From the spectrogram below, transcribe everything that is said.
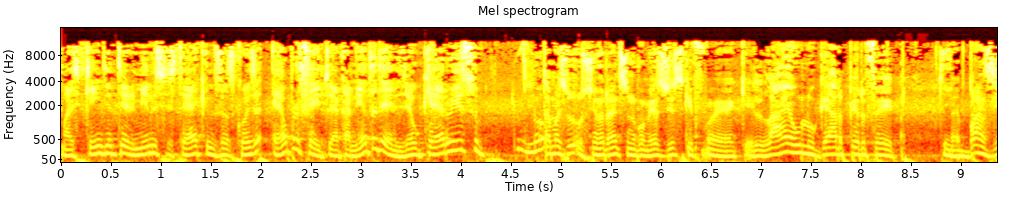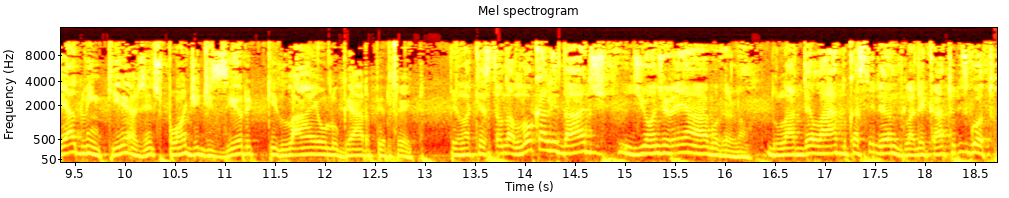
Mas quem determina esses técnicos, essas coisas, é o prefeito, é a caneta deles. Eu quero isso. Tá, mas o senhor antes no começo disse que, é, que lá é o lugar perfeito. É, baseado em que a gente pode dizer que lá é o lugar perfeito? Pela questão da localidade e de onde vem a água, Carlão. Do lado de lá, do Castelhano, do lado de cá, tudo esgoto.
